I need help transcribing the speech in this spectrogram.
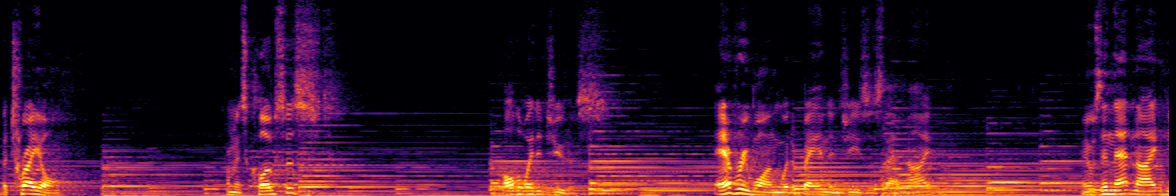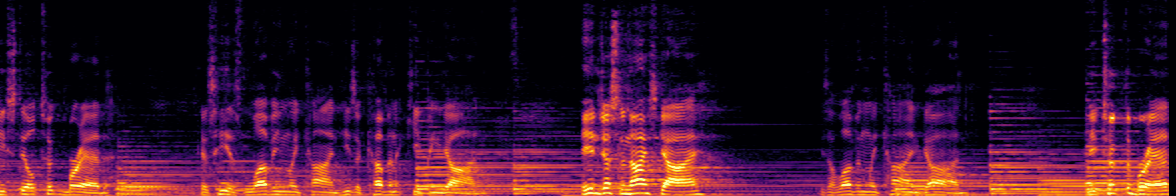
Betrayal from his closest all the way to Judas. Everyone would abandon Jesus that night. And it was in that night he still took bread because he is lovingly kind. He's a covenant keeping God. He ain't just a nice guy, he's a lovingly kind God. And he took the bread,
